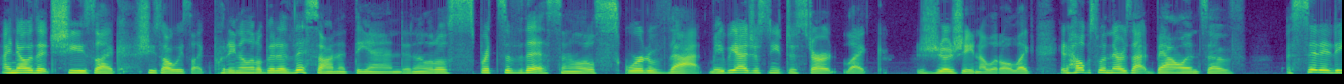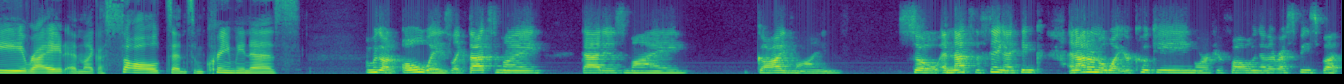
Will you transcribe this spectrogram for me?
I know that she's like, she's always like putting a little bit of this on at the end and a little spritz of this and a little squirt of that. Maybe I just need to start like zhuzhing a little. Like it helps when there's that balance of acidity, right? And like a salt and some creaminess. Oh my God, always. Like that's my, that is my guideline. So, and that's the thing. I think, and I don't know what you're cooking or if you're following other recipes, but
